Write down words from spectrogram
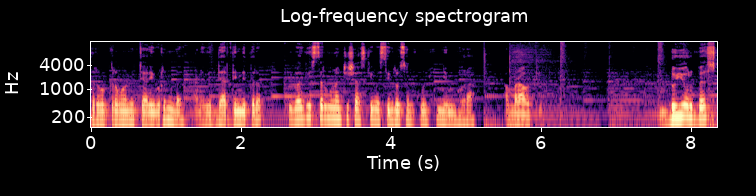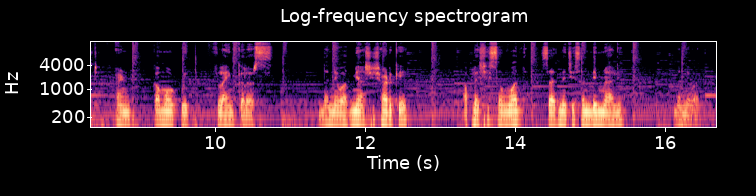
सर्व क्रमानुचारी वृंद आणि विद्यार्थी मित्र विभागीय स्तर मुलांचे शासकीय वसतिगृह संकुल Nimbhora Amravati. Do your best and come out with flying colours धन्यवाद. मी आशिष हाडके. आपल्याशी संवाद साधण्याची संधी मिळाली. धन्यवाद.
